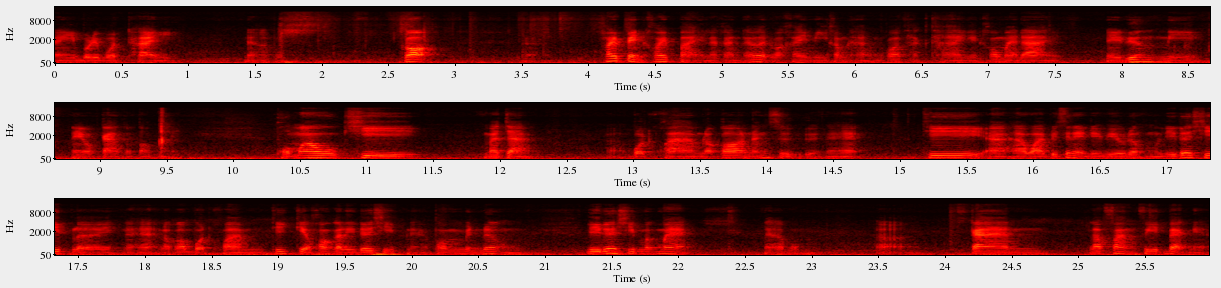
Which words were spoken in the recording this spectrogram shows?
ในบริบทไทยนะครับผม ก็ค่อยเป็นค่อยไปแล้วกันถ้าเกิดว่าใครมีคำถามก็ทักทายกันเข้ามาได้ ในเรื่องนี้ในโอกาสต่อๆไป ผมเอา key มาจากบทความแล้วก็หนังสือนะฮะที่อ่า Harvard Business Review เรื่องของ leadership เลยนะฮะแล้วก็บทความที่เกี่ยวข้องกับ leadership นะเพราะมันเป็นเรื่องของ leadership มากๆนะครับผมการรับฟัง feedback เนี่ย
